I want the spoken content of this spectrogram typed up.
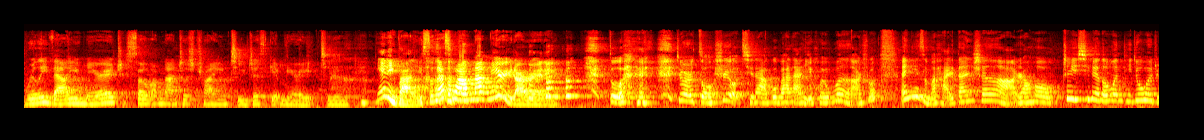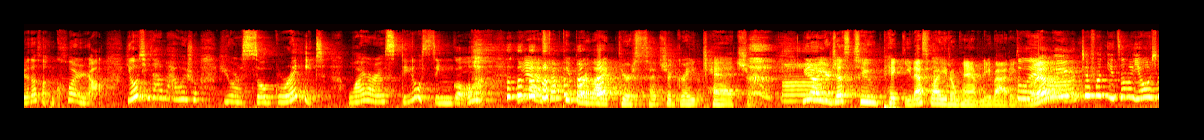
really value marriage, so I'm not just trying to just get married to anybody. So that's why I'm not married already. 对，就是总是有七大姑八大姨会问啊，说，哎，你怎么还单身啊？然后这一系列的问题就会觉得很困扰，尤其他们还会说，You are so great, why are you still single? yeah, some people are like, You're such a great catch. Or, you know, you're just too picky. That's why you don't have anybody. 对啊 really? 就说你这么优秀，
